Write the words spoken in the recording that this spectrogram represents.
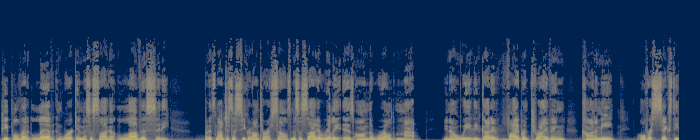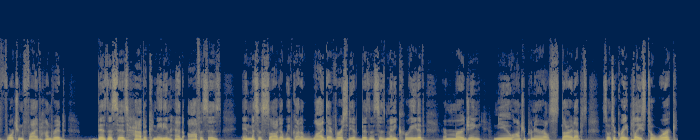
People that live and work in Mississauga love this city. But it's not just a secret unto ourselves. Mississauga really is on the world map. You know, we, we've got a vibrant, thriving economy. Over 60 Fortune 500 businesses have their Canadian head offices in Mississauga. We've got a wide diversity of businesses, many creative, emerging, new entrepreneurial startups. So it's a great place to work,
